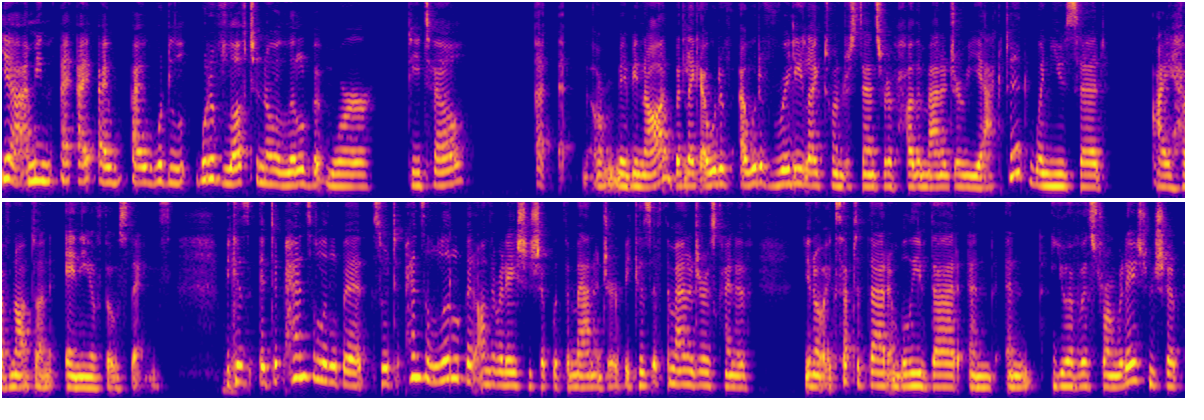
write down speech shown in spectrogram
Yeah, I mean, I I, I would would have loved to know a little bit more detail, uh, or maybe not. But like, I would have I would have really liked to understand sort of how the manager reacted when you said, "I have not done any of those things," because it depends a little bit. So it depends a little bit on the relationship with the manager. Because if the manager is kind of you know accepted that and believed that and and you have a strong relationship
